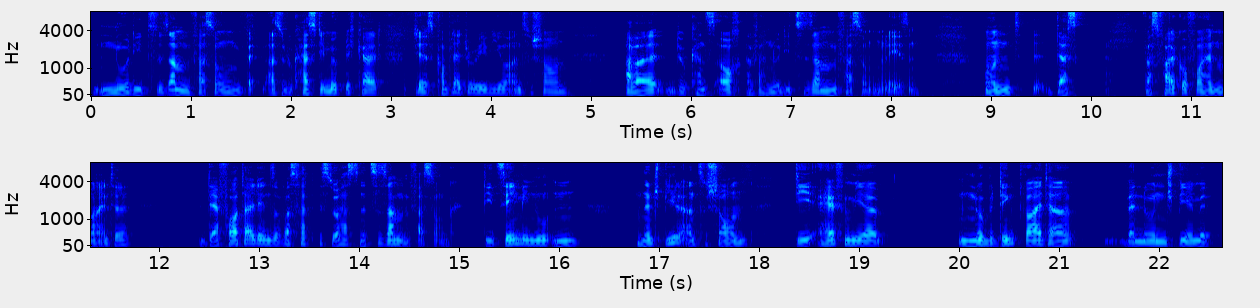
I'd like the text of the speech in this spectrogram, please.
nur die Zusammenfassungen. Also du hast die Möglichkeit, dir das komplette Review anzuschauen, aber du kannst auch einfach nur die Zusammenfassungen lesen. Und das, was Falco vorhin meinte, der Vorteil, den sowas hat, ist, du hast eine Zusammenfassung. Die 10 Minuten, ein Spiel anzuschauen, die helfen mir nur bedingt weiter, wenn du ein Spiel mit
